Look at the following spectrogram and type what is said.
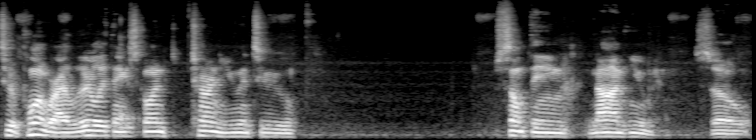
to a point where I literally think it's going to turn you into something non-human. So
